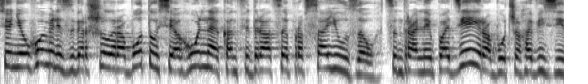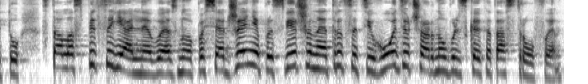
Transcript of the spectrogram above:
Сёння ў Гомелі завяршыла работу ўсеагульная канфедэрацыя прафсаюзаў. Цэнтральнай падзеяй рабочага візіту стала спецыяльнае выязное пасяджэнне, прысвечанае 30годдзю чарнобыльскай катастрофы.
